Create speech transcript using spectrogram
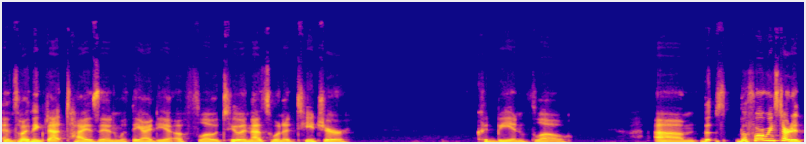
and so i think that ties in with the idea of flow too and that's when a teacher could be in flow. Um but before we started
